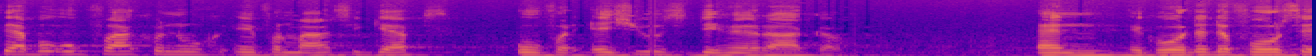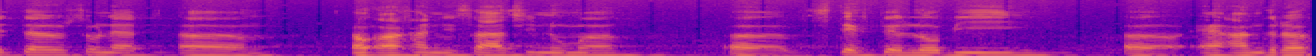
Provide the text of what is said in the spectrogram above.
Ze hebben ook vaak genoeg informatiegaps over issues die hun raken. En ik hoorde de voorzitter zo net uh, een organisatie noemen, uh, Lobby uh, en andere.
